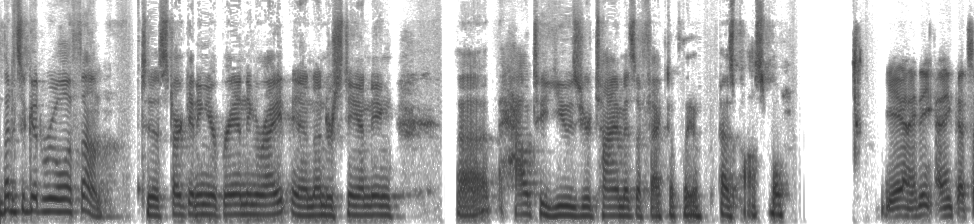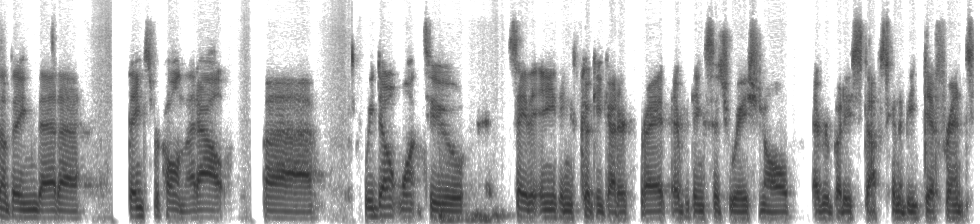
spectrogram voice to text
but it's a good rule of thumb to start getting your branding right and understanding uh, how to use your time as effectively as possible. Yeah, and I think I think that's something that. Uh, thanks for calling that out. Uh, we don't want to say that anything's cookie cutter, right? Everything's situational. Everybody's stuff's going to be different.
